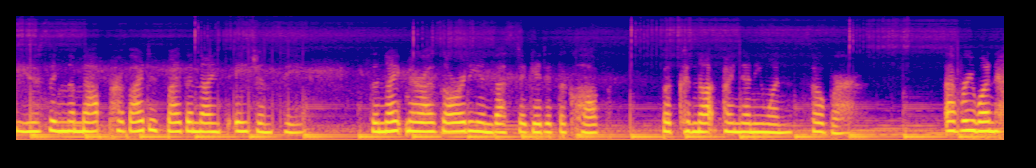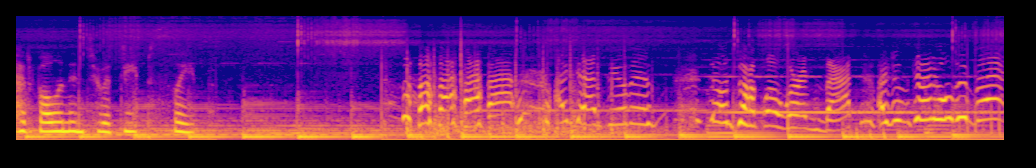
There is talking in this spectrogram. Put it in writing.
Using the map provided by the Ninth Agency, the Nightmare has already investigated the club, but could not find anyone sober. Everyone had fallen into a deep sleep. I can't do this. Don't talk while wearing that. I just can't hold it back.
